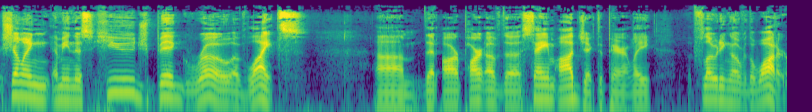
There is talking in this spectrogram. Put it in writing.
showing I mean this huge big row of lights um, that are part of the same object apparently floating over the water.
